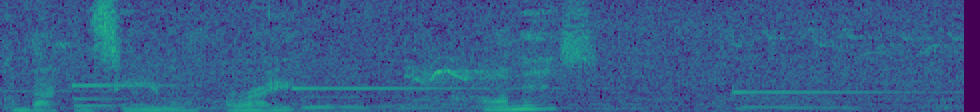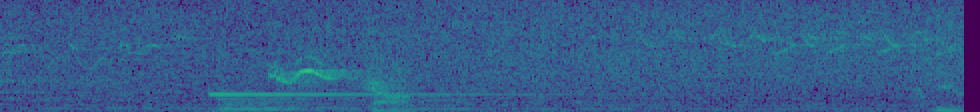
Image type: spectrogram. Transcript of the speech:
come back and see you, all right? Promise? Yeah. Come here.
